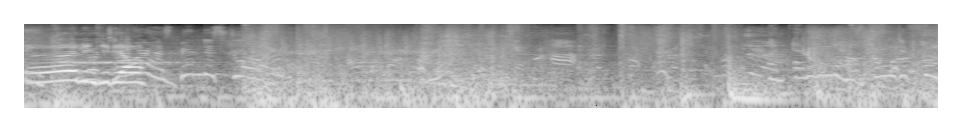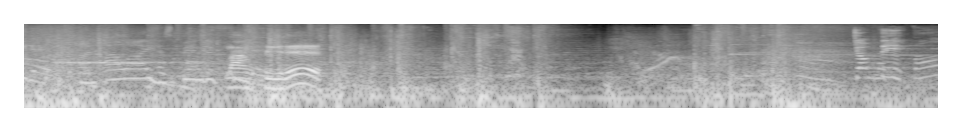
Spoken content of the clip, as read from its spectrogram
ตีเอ้ยลิง Your ทีเดียว tower has been destroyed. An enemy has been defeated. An ally has been ล่างฟรี defeated. ดิโจมตี ball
